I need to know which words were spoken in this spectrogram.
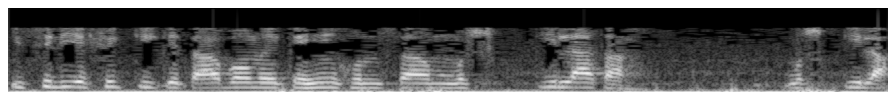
اس لیے فک کی کتابوں میں کہیں خنسا مشکلہ تھا، مشکلہ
